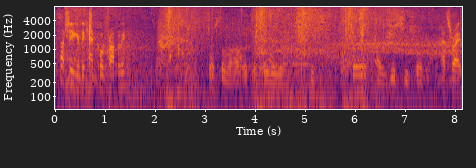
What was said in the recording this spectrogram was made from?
It's not cheating if they can't code properly. First of all, it's a video game. It's safe as you see fit. That's right.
